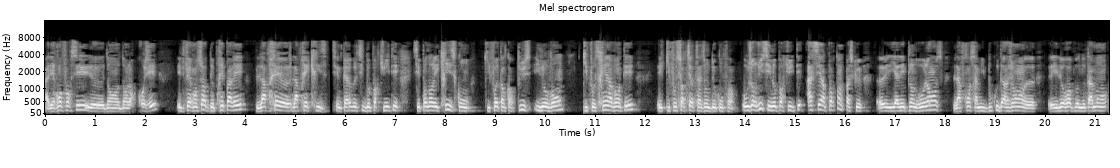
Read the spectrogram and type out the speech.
à les renforcer dans, dans leurs projets, et de faire en sorte de préparer l'après euh, l'après crise. C'est une période aussi d'opportunité. C'est pendant les crises qu'on qu'il faut être encore plus innovant, qu'il faut se réinventer et qu'il faut sortir de sa zone de confort. Aujourd'hui, c'est une opportunité assez importante parce que euh, il y a les plans de relance. La France a mis beaucoup d'argent euh, et l'Europe notamment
